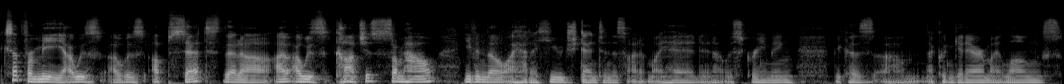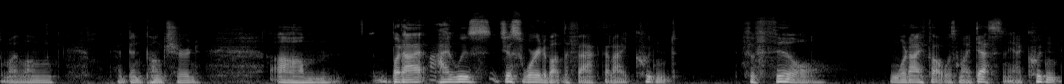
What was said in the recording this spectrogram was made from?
Except for me, I was I was upset that uh, I, I, was conscious somehow, even though I had a huge dent in the side of my head and I was screaming because um, I couldn't get air in my lungs. My lung had been punctured. Um, but I, I was just worried about the fact that I couldn't fulfill what I thought was my destiny. I couldn't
